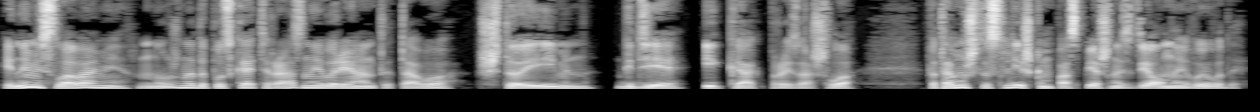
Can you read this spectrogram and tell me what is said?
Иными словами, нужно допускать разные варианты того, что именно, где и как произошло, потому что слишком поспешно сделанные выводы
